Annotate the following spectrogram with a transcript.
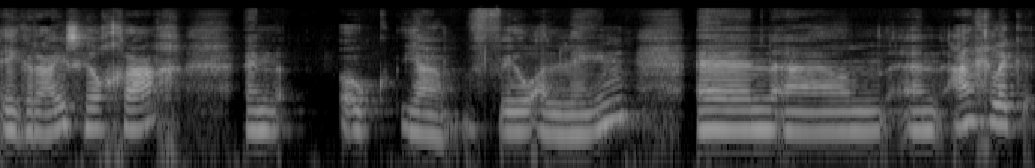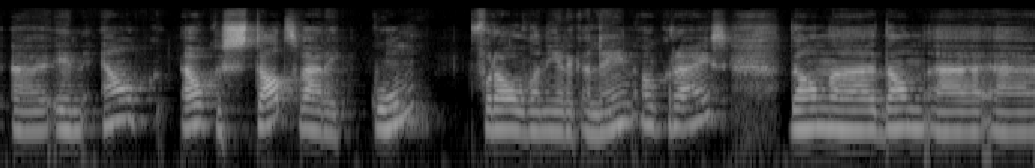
ik reis heel graag. En ook ja, veel alleen. En, um, en eigenlijk in elk, elke stad waar ik kom, vooral wanneer ik alleen ook reis, dan, uh, dan uh,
